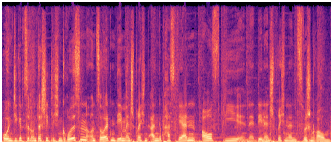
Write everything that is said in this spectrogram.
Und die gibt es in unterschiedlichen Größen und sollten dementsprechend angepasst werden auf die, den entsprechenden Zwischenraum.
